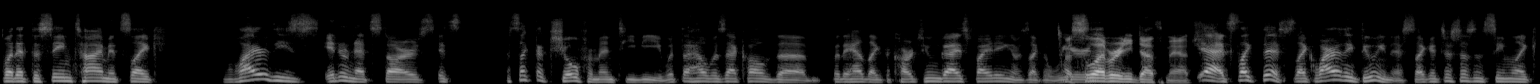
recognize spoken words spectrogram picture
but at the same time, it's like, why are these internet stars? It's it's like that show from MTV. What the hell was that called? The where they had like the cartoon guys fighting. It was like a A weird. celebrity death match. yeah, it's like this. Like, why are they doing this? Like, it just doesn't seem like.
